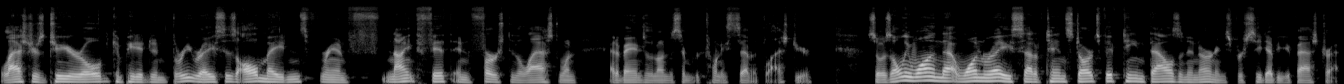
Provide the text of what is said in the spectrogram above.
Last year's two year old competed in three races, all maidens, ran ninth, fifth, and first in the last one at Evangeline on December 27th last year. So has only won that one race out of 10 starts, 15,000 in earnings for CW Fast Track.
